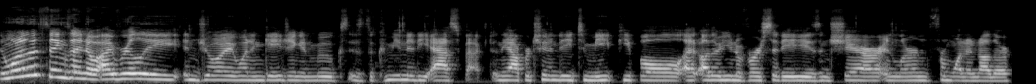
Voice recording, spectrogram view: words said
And one of the things I know I really enjoy when engaging in MOOCs is the community aspect and the opportunity to meet people at other universities and share and learn from one another.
